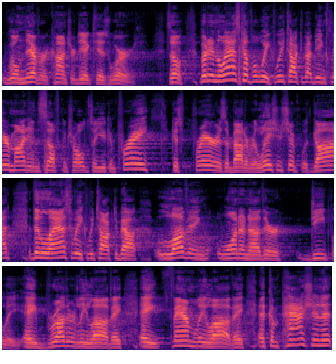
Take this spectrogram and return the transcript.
will never contradict His word. So, but in the last couple of weeks, we talked about being clear minded and self controlled so you can pray, because prayer is about a relationship with God. And then last week, we talked about loving one another deeply, a brotherly love, a, a family love, a, a compassionate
